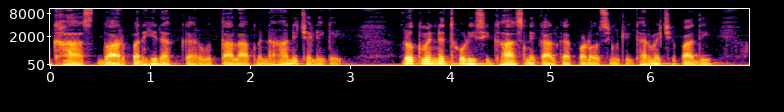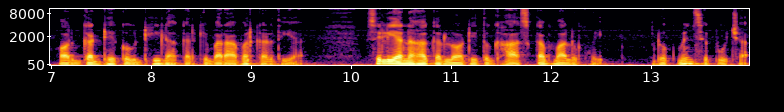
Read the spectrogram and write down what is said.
घास द्वार पर ही रखकर वो तालाब में नहाने चली गई। रुकमिन ने थोड़ी सी घास निकालकर पड़ोसिन के घर में छिपा दी और गड्ढे को ढीला करके बराबर कर दिया। सिलिया नहाकर लौटी तो घास कब मालूम हुई? रुकमिन से पूछा।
